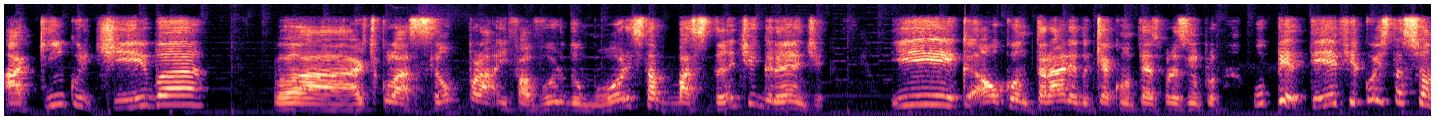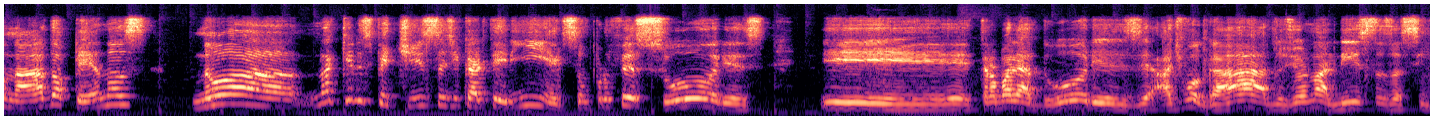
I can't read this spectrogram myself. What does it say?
aqui em Curitiba a articulação pra, em favor do Moro está bastante grande. E ao contrário do que acontece, por exemplo, o PT ficou estacionado apenas no, naqueles petistas de carteirinha, que são professores e trabalhadores, advogados, jornalistas, assim.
